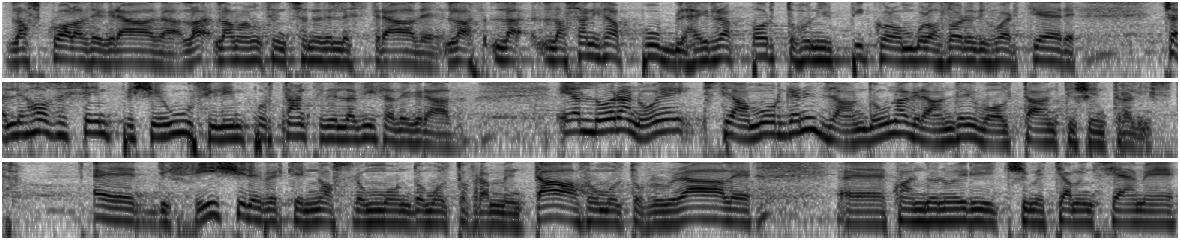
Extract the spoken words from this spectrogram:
La scuola degrada, la, la manutenzione delle strade, la, la, la sanità pubblica, il rapporto con il piccolo ambulatorio di quartiere, cioè le cose semplici utili, importanti della vita degrada. E allora noi stiamo organizzando una grande rivolta anticentralista. È difficile perché il nostro è un mondo molto frammentato, molto plurale, eh, quando noi ci mettiamo insieme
